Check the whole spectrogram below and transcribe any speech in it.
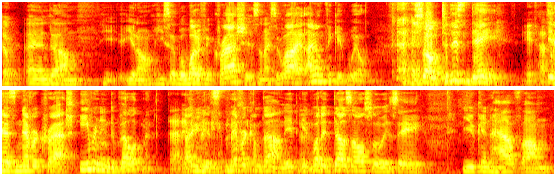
Yep. And um, he, you know, he said, well, what if it crashes? And I said, well, I, I don't think it will. so to this day, It has. it has never crashed, even in development. That is I mean, it's never come down. It, Yeah. it, what it does also is a, you can have, um,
